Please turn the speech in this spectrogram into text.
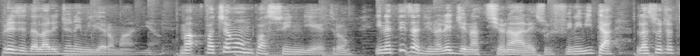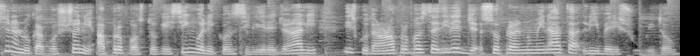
prese dalla regione Emilia-Romagna. Ma facciamo un passo indietro. In attesa di una legge nazionale sul fine vita, l'associazione Luca Coscioni ha proposto che i singoli consigli regionali discutano una proposta di legge soprannominata Liberi Subito.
